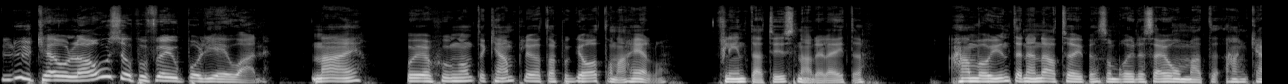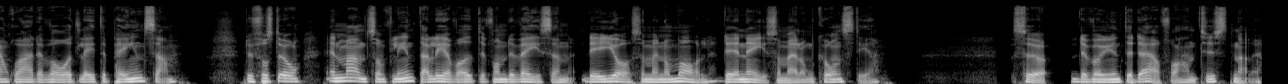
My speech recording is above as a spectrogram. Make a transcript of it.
du kollar också på fotboll Johan? Nej, och jag sjunger inte kamplåtar på gatorna heller. Flinta tystnade lite. Han var ju inte den där typen som brydde sig om att han kanske hade varit lite pinsam. Du förstår, en man som Flinta lever utifrån devisen “det är jag som är normal, det är ni som är de konstiga”. Så det var ju inte därför han tystnade.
